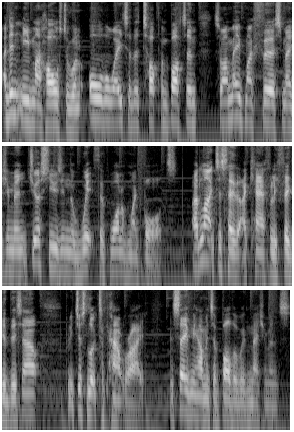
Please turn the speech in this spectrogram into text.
I didn't need my holes to run all the way to the top and bottom, so I made my first measurement just using the width of one of my boards. I'd like to say that I carefully figured this out, but it just looked about right and saved me having to bother with measurements.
